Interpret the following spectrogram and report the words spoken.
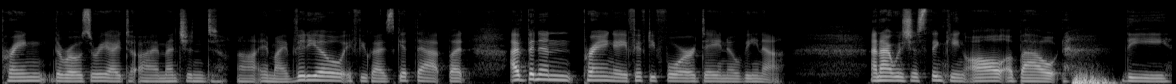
praying the rosary. I, t- I mentioned uh, in my video, if you guys get that, but I've been in praying a 54 day novena. And I was just thinking all about the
